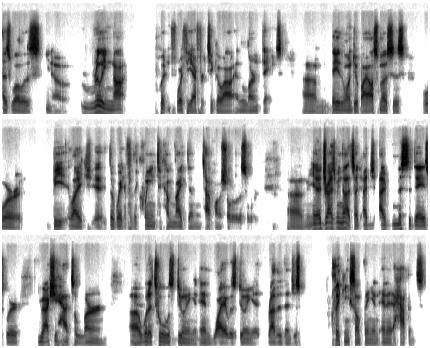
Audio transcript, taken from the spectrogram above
as well as you know really not putting forth the effort to go out and learn things um, they either want to do it by osmosis or be like eh, they're waiting for the queen to come knight them and tap on the shoulder with a sword. Um, you know it drives me nuts. I, I, I miss the days where you actually had to learn uh, what a tool was doing and, and why it was doing it rather than just clicking something and, and it happens.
